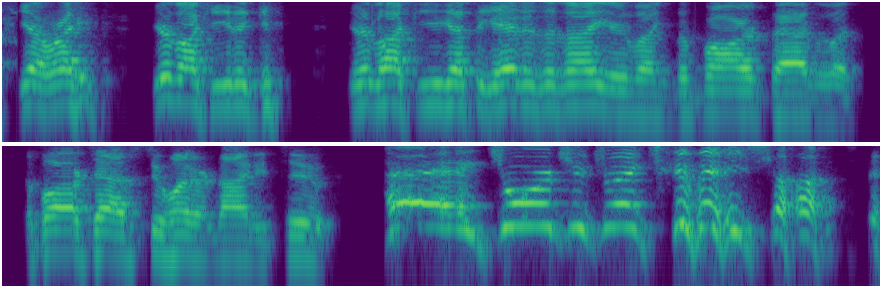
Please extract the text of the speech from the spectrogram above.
yeah, right. You're lucky to get. You're lucky you got the end of the night. You're like the bar tab is like the bar tab's 292. Hey, George, you drank too many shots.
